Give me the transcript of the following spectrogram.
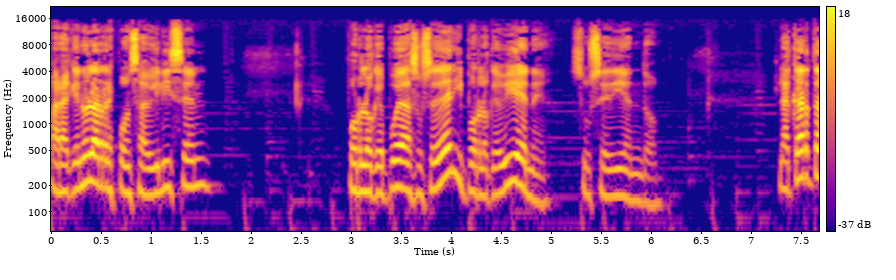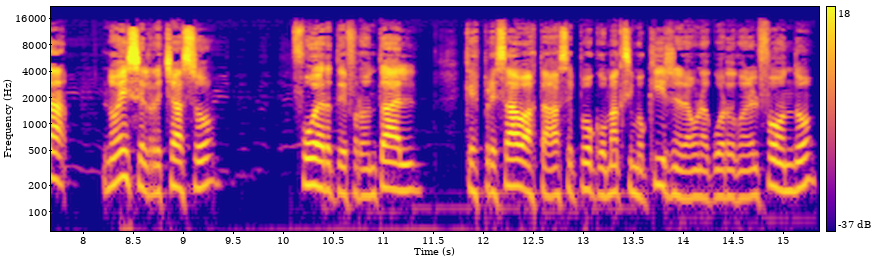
para que no la responsabilicen por lo que pueda suceder y por lo que viene sucediendo. La carta no es el rechazo fuerte, frontal, que expresaba hasta hace poco Máximo Kirchner a un acuerdo con el fondo,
